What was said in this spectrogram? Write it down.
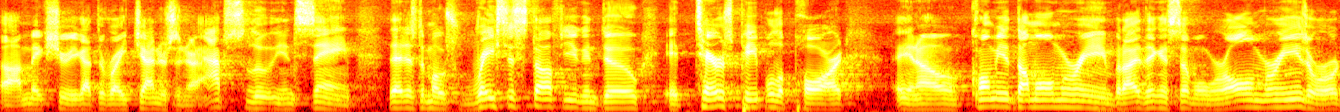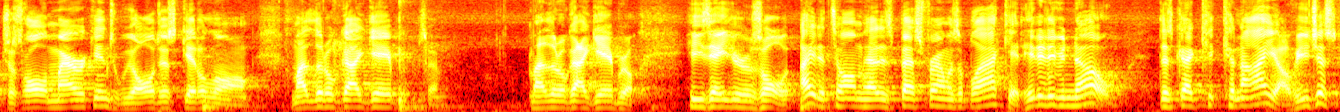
uh, make sure you got the right genders in there. Absolutely insane. That is the most racist stuff you can do. It tears people apart. You know, call me a dumb old Marine, but I think it's simple. We're all Marines or just all Americans. We all just get along. My little guy Gabriel, my little guy Gabriel, he's eight years old. I had to tell him that his best friend was a black kid. He didn't even know. This guy Canayo, he just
